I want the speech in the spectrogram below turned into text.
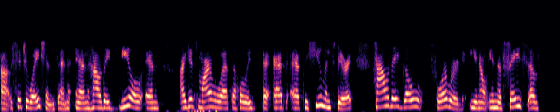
uh, situations and and how they deal and I just marvel at the holy at at the human spirit, how they go forward, you know, in the face of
